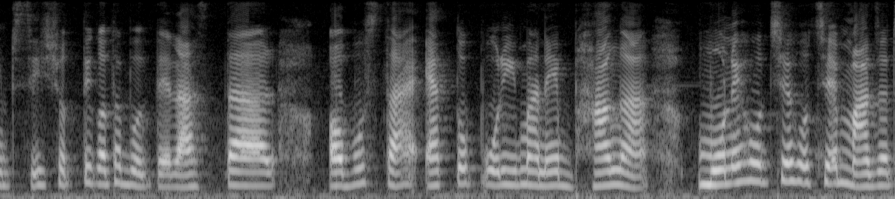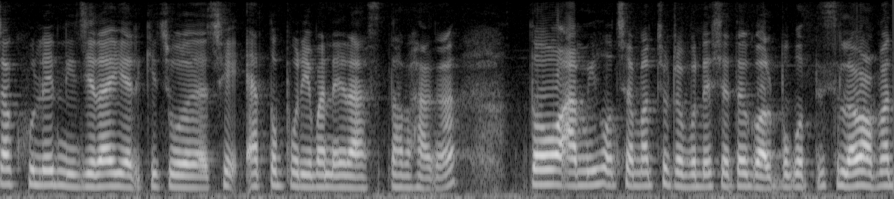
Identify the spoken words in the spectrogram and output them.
উঠছি, সত্যি কথা বলতে রাস্তার অবস্থা এত পরিমাণে ভাঙা। মনে হচ্ছে হচ্ছে মাজাটা খুলে নিজেরাই আর কি চলে যাচ্ছে, এত পরিমাণে রাস্তা ভাঙা। তো আমি হচ্ছে আমার ছোট বোনের সাথে গল্প করতেছিলাম। আমার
